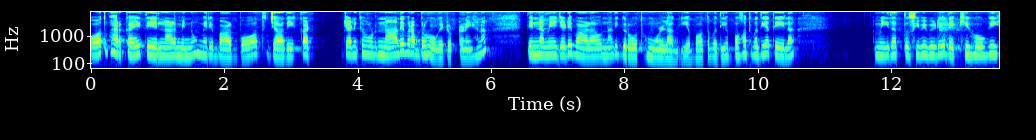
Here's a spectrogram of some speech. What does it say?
ਬਹੁਤ ਫ਼ਰਕ ਆ ਇਹ ਤੇਲ ਨਾਲ ਮੈਨੂੰ, ਮੇਰੇ ਵਾਲ ਬਹੁਤ ਜ਼ਿਆਦਾ ਘੱਟ ਯਾਨੀ ਕਿ ਹੁਣ ਨਾ ਦੇ ਬਰਾਬਰ ਹੋ ਗਏ ਟੁੱਟਣੇ, ਹਨਾ? ਤੇ ਨਵੇਂ ਜਿਹੜੇ ਵਾਲ ਆ, ਉਹਨਾਂ ਦੀ ਗਰੋਥ ਹੋਣ ਲੱਗ ਗਈ ਆ, ਬਹੁਤ ਵਧੀਆ ਬਹੁਤ ਵਧੀਆ ਤੇਲ ਆ। ਉਮੀਦ ਆ ਤੁਸੀਂ ਵੀ ਵੀਡੀਓ ਦੇਖੀ ਹੋਊਗੀ,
